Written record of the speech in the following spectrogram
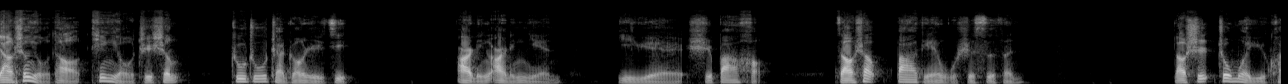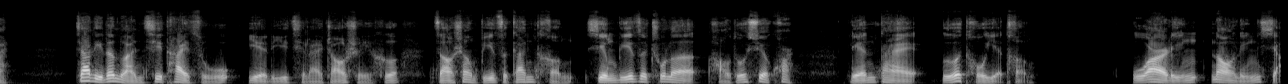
养生有道，听友之声，猪猪站桩日记。二零二零年一月十八号早上八点五十四分。老师周末愉快，家里的暖气太足，夜里起来找水喝，早上鼻子干疼，擤鼻子出了好多血块，连带额头也疼。五二零闹铃响，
